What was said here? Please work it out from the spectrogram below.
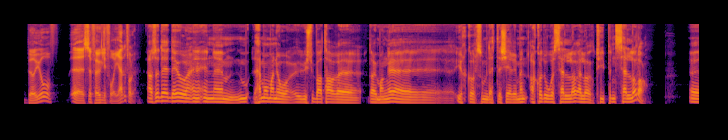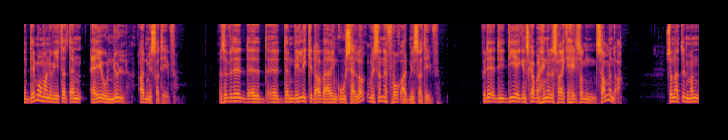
bør jo øh, selvfølgelig få igjen for det. Altså det, det er jo en, en, Her må man jo, hvis du bare tar øh, Det er jo mange øh, yrker som dette skjer i, men akkurat ordet selger, eller typen selger, da Eh, det må man jo vite at den er jo null administrativ. Altså, Den vil ikke da være en god selger hvis den er for administrativ. For det, de, de, egenskapene henger dessverre ikke helt sånn sammen, da. Sånn at man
